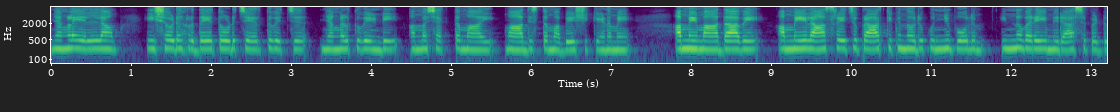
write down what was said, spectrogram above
ഞങ്ങളെയെല്ലാം ഈശോയുടെ ഹൃദയത്തോട് ചേർത്ത് വെച്ച് ഞങ്ങൾക്ക് വേണ്ടി അമ്മ ശക്തമായി മാധ്യസ്ഥം അപേക്ഷിക്കണമേ. അമ്മേ മാതാവേ അമ്മയിൽ ആശ്രയിച്ചു പ്രാർത്ഥിക്കുന്ന ഒരു കുഞ്ഞു പോലും ഇന്നുവരെയും നിരാശപ്പെട്ടു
